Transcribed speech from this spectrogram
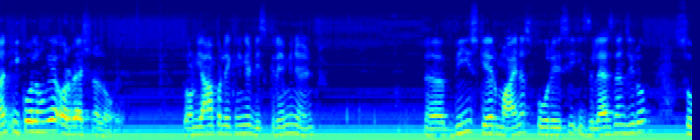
अनईक्वल होंगे और रैशनल होंगे। तो हम यहाँ पर लिखेंगे discriminant B square minus four A C is less than zero so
